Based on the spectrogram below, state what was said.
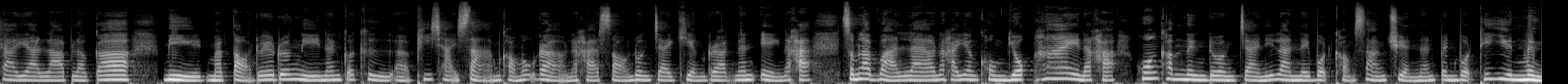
ชายาลับ แล้วก็มีมาต่อด้วยเรื่องนี้นั่นก็คืออพี่ชาย 3 ของพวกเรานะคะสองดวงใจเคียงรักนั่นเองนะคะสำหรับหวานแล้วนะคะยังคงยกให้นะคะ ห่วงคำหนึ่งดวงใจนิรันในบทของซางเฉียนนั้นเป็นบทที่ยืนหนึ่ง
